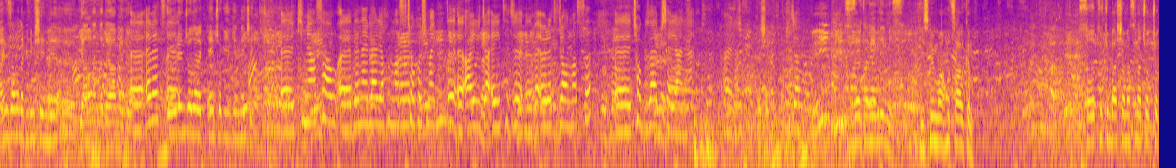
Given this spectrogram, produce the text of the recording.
Aynı zamanda bilim şeyinde e, bir yandan da devam ediyor. E, evet, e, öğrenci olarak en çok ilgini ne çekti? E, kimyasal e, deneyler yapılması çok hoşuma gitti. E, ayrıca eğitici e, ve öğretici olması e, çok güzel bir şey yani. Öyle. Teşekkürler. Rica ederim. Sizleri tanıyabilir miyiz? İsmim Mahmut Salkım. Solo Türk'ün başlamasına çok çok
